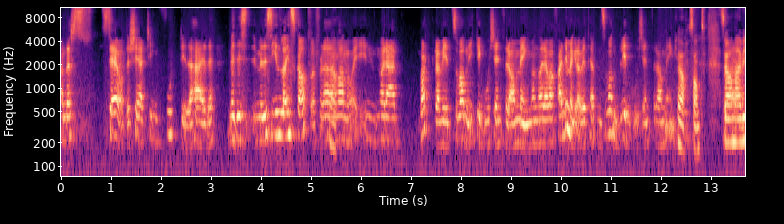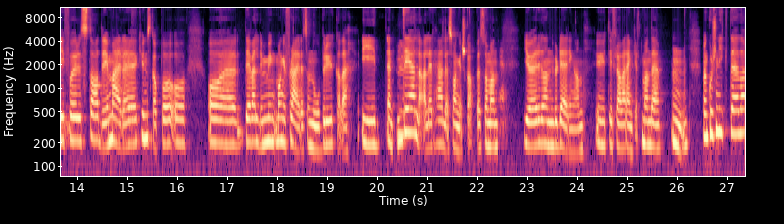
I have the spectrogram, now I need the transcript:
Men jeg ser jo at det skjer ting fort i det her medis medisinlandskapet. For det ja. var noe Når jeg ble gravid, så var den ikke godkjent for amming. Men når jeg var ferdig med graviditeten, så var den blitt godkjent for amming. Ja, sant. Ja, nei, vi får stadig mer kunnskap, og, og, og det er veldig mange flere som nå bruker det i enten mm. deler eller hele svangerskapet. Så man ja. Gjør den vurderingene ut ifra hver enkelt. Men, det, mm. men hvordan gikk det da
